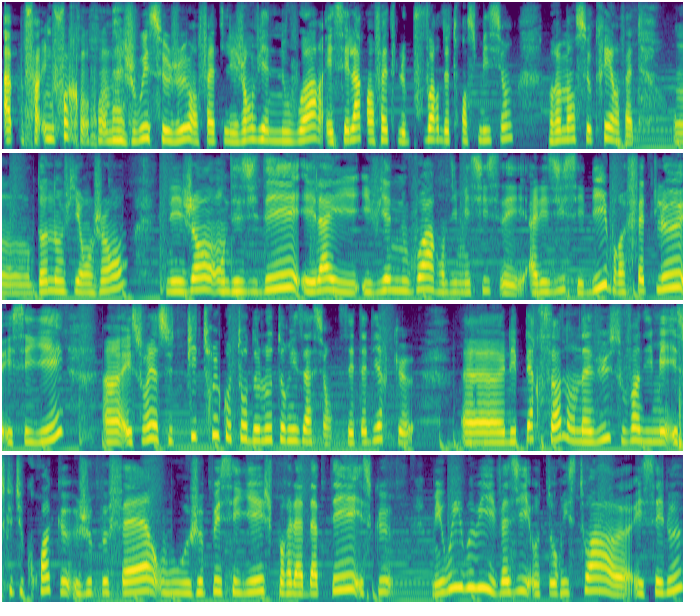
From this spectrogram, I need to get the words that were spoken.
ah, enfin, une fois qu'on a joué ce jeu, en fait, les gens viennent nous voir. Et c'est là qu'en fait, le pouvoir de transmission vraiment se crée. En fait, on donne vie en gens. Les gens ont des idées et là ils, viennent nous voir. On dit mais si c'est allez-y, c'est libre, faites-le, essayez. Hein, et souvent il y a ce petit truc autour de l'autorisation, c'est-à-dire que euh, les personnes, on a vu souvent dit mais est-ce que tu crois que je peux faire ou je peux essayer, je pourrais l'adapter? Est-ce que mais oui oui oui, vas-y, autorise-toi, euh, essaie-le.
